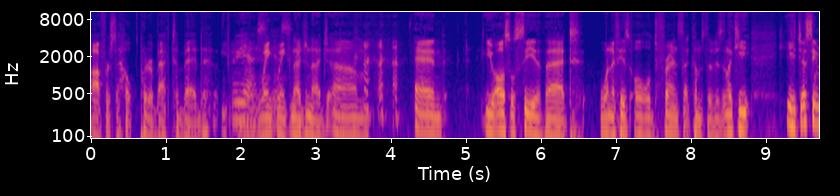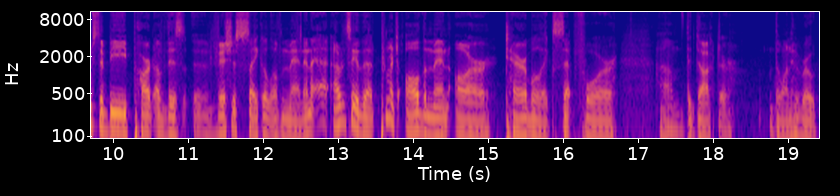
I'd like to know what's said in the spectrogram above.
offers to help put her back to bed. You know, Yes, wink, yes. wink, nudge, nudge. Um, and you also see that one of his old friends that comes to visit, like he, he just seems to be part of this vicious cycle of men. And I, I would say that pretty much all the men are terrible except for um, the doctor, the one who wrote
